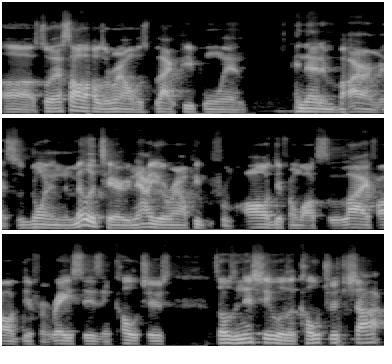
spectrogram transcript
Uh, so that's all I was around was black people and in that environment. So going in the military, now you're around people from all different walks of life, all different races and cultures. So it was initially it was a culture shock.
